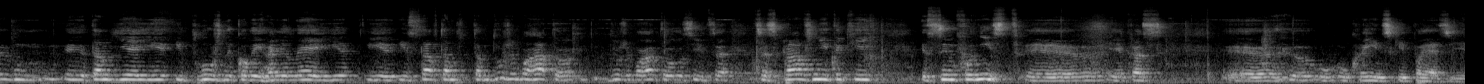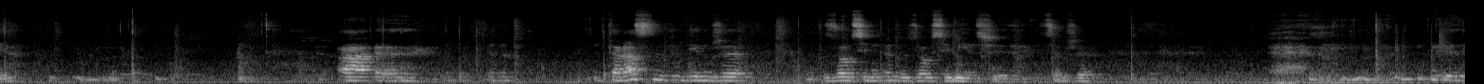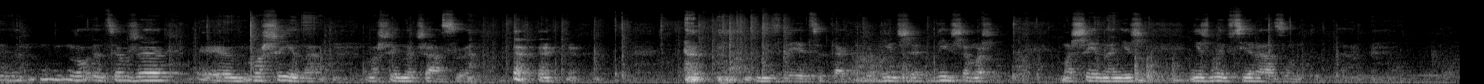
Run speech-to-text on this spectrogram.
е, там є і, і Плужниковий Галілей, і, і, став там, там дуже багато, дуже багато голосів. Це, це справжній такий симфоніст е, якраз е, українській поезії. А е, Тарас він вже зовсім, зовсім інший. Це вже ну, це вже е, машина, машина часу. Мені здається, так. Більше, більша машина, ніж, ніж ми всі разом тут.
